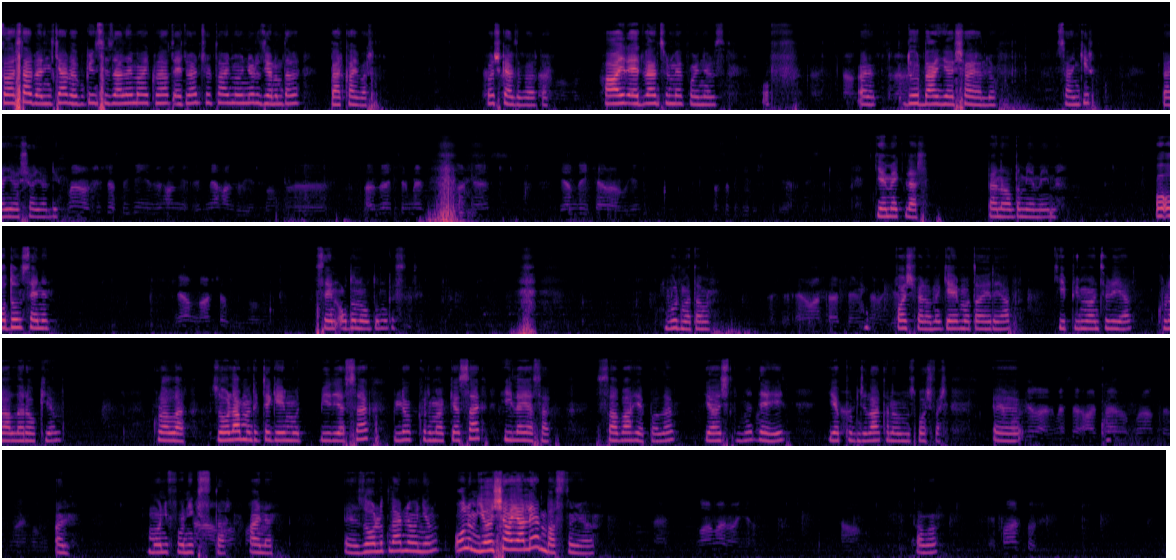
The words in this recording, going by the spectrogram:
Arkadaşlar ben İlker ve bugün sizlerle Minecraft Adventure Time oynuyoruz. Yanımda Berkay var. Hoş geldin Berkay. Hayır Adventure Map oynuyoruz. Of. Aynen. Dur ben yaşı ayarlıyorum. Sen gir. Ben yaşı ayarlayayım. Neyse. Yemekler. Ben aldım yemeğimi. O odun senin. Yapacağız biz? Senin odun olduğunu göster. Vurma tamam. Boş ver onu. Game mode ayrı yap. Keep inventory yap. Kuralları okuyalım. Kurallar. Zorlanmadıkça game mode 1 yasak. Blok kırmak yasak. Hile yasak. Sabah yapalım. Yağışlı mı? Değil. Yapımcılar kanalımız boş ver. Ee. Aynen. Monifonic Star. Aynen. Ee, zorluklar ne oynayalım? Oğlum yağışı ayarlayan mı bastın ya? Evet, normal oynayalım. Tamam. Tamam. E, parkur.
